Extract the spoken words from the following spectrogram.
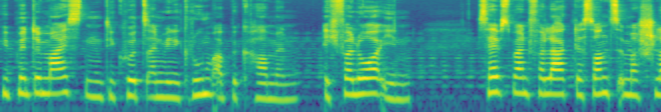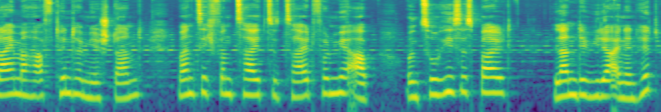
wie mit den meisten, die kurz ein wenig Ruhm abbekamen. Ich verlor ihn. Selbst mein Verlag, der sonst immer schleimerhaft hinter mir stand, wandte sich von Zeit zu Zeit von mir ab, und so hieß es bald, lande wieder einen Hit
